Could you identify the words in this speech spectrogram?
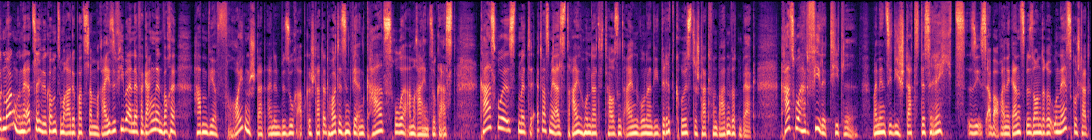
Guten Morgen und herzlich willkommen zum Radio Potsdam Reisefieber. In der vergangenen Woche haben wir Freudenstadt einen Besuch abgestattet. Heute sind wir in Karlsruhe am Rhein zu Gast. Karlsruhe ist mit etwas mehr als 300.000 Einwohnern die drittgrößte Stadt von Baden-Württemberg. Karlsruhe hat viele Titel. Man nennt sie die Stadt des Rechts. Sie ist aber auch eine ganz besondere UNESCO-Stadt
